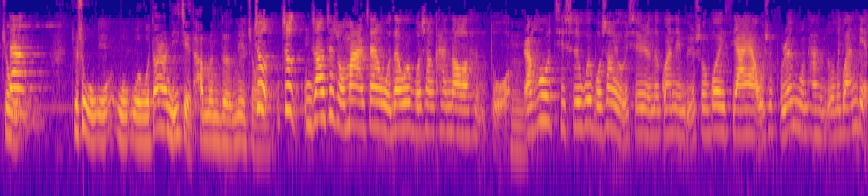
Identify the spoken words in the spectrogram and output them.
就就是我我我我我当然理解他们的那种。就就你知道这种骂战，我在微博上看到了很多。然后其实微博上有一些人的观点，比如说 Voice 丫丫，我是不认同他很多的观点。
